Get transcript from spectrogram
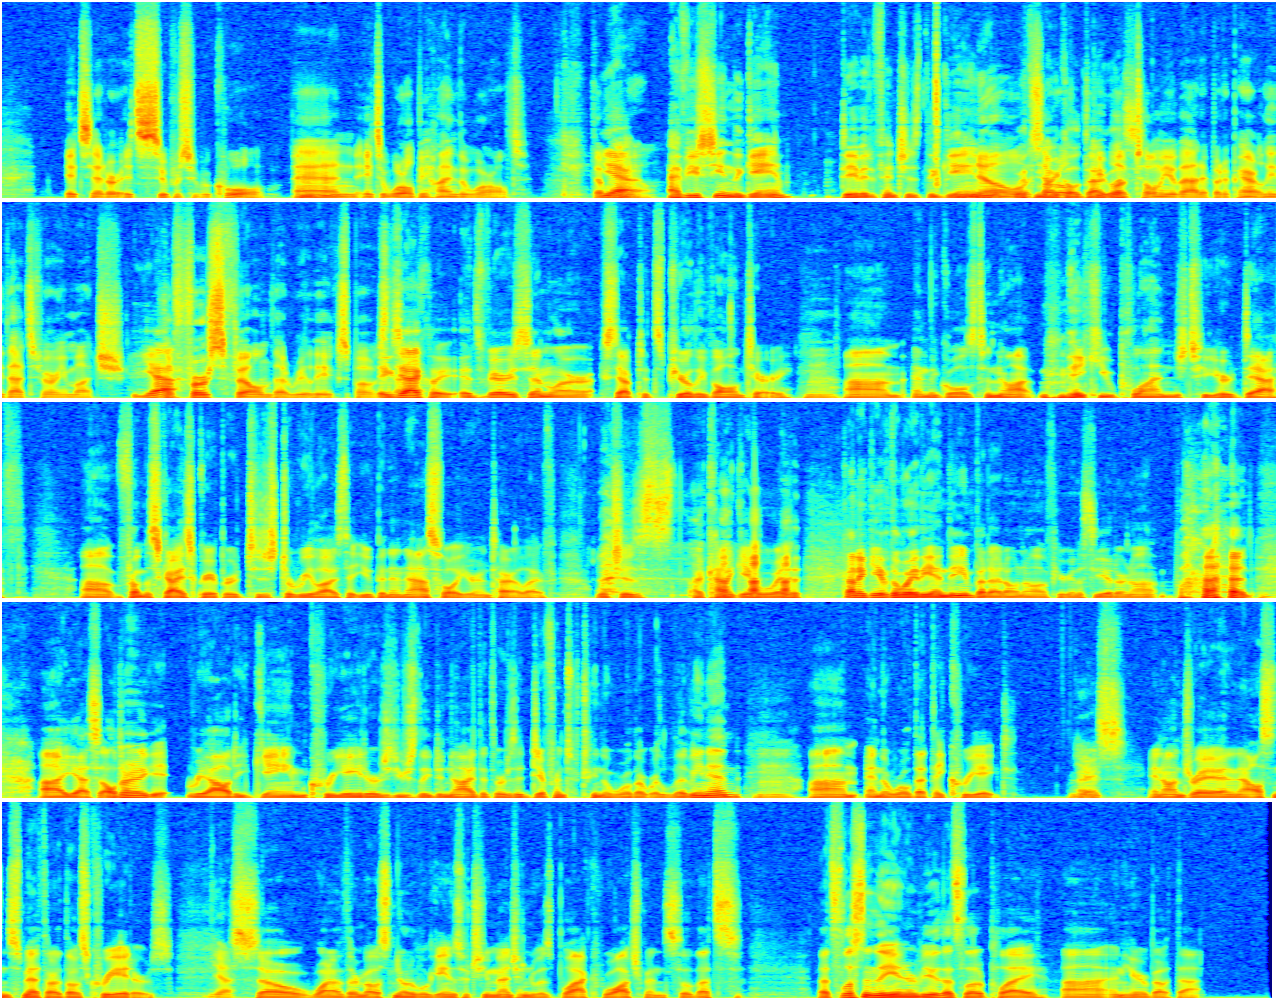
et cetera. It's super super cool, and it's a world behind the world that Mm-hmm. yeah. we know. Have you seen the game? David Fincher's The Game no, with Michael people Douglas. have told me about it, but apparently that's very much Yeah. the first film that really exposed that. Exactly. It's very similar, except it's purely voluntary. Hmm. Um, and the goal is to not make you plunge to your death uh, from a skyscraper to just to realize that you've been an asshole your entire life, which is I kind of gave away kind of gave away the ending, but I don't know if you're going to see it or not. But uh, yes, alternate reality game creators usually deny that there's a difference between the world that we're living in Mm. um, and the world that they create. right? Yes. And Andrea and Alice and Smith are those creators. Yes. So one of their most notable games, which you mentioned, was Black Watchmen. So let's let's listen to the interview. Let's let it play uh, and hear about that.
